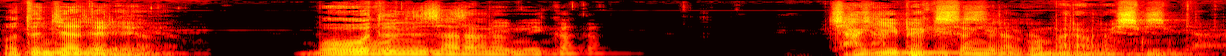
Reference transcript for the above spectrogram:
어떤 자들이요? 모든 사람입니까? 자기 백성이라고 말하고 있습니다.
